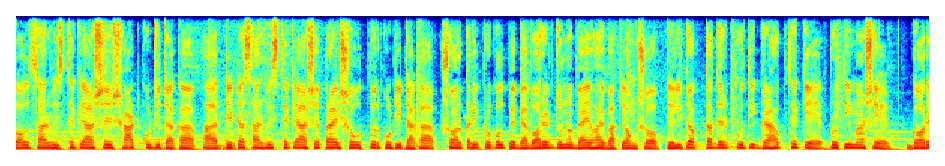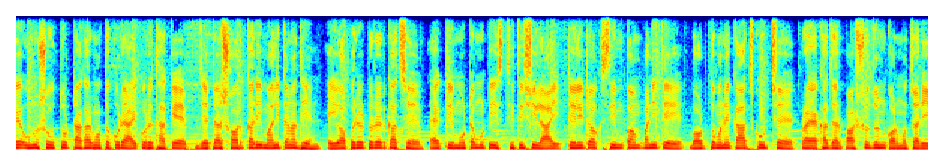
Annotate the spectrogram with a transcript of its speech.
কল সার্ভিস থেকে আসে ষাট কোটি টাকা আর ডেটা সার্ভিস থেকে আসে প্রায় সত্তর কোটি টাকা। সরকারি প্রকল্পে ব্যবহারের জন্য ব্যয় হয় বাকি অংশ। টেলিটক তাদের প্রতি গ্রাহক থেকে প্রতি মাসে গড়ে উনসত্তর টাকার মতো করে আয় করে থাকে, যেটা সরকারি মালিকানাধীন এই অপারেটরের কাছে একটি মোটামুটি স্থিতিশীল আয় টেলিটক সিম কোম্পানিতে বর্তমানে কাজ করছে প্রায় এক হাজার পাঁচশো জন কর্মচারী।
